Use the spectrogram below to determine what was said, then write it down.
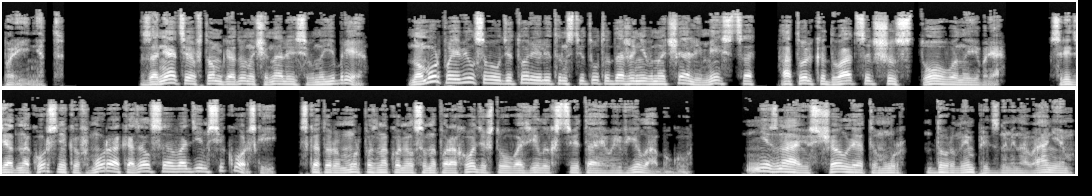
принят. Занятия в том году начинались в ноябре, но Мур появился в аудитории Литинститута даже не в начале месяца, а только 26 ноября. Среди однокурсников Мура оказался Вадим Сикорский, с которым Мур познакомился на пароходе, что увозил их с Цветаевой в Елабугу. Не знаю, счел ли это Мур дурным предзнаменованием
